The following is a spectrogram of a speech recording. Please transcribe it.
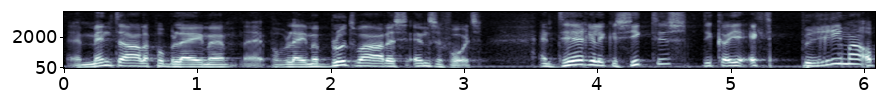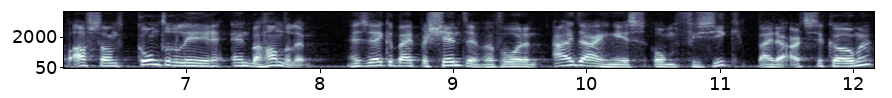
eh, mentale problemen, eh, problemen bloedwaardes enzovoort. En dergelijke ziektes die kan je echt prima op afstand controleren en behandelen. Zeker bij patiënten waarvoor het een uitdaging is om fysiek bij de arts te komen.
